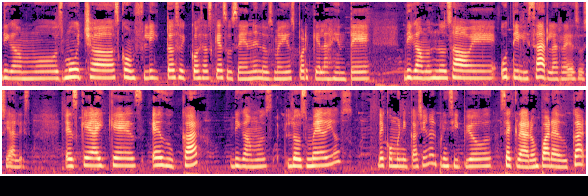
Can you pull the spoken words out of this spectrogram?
digamos, muchos conflictos y cosas que suceden en los medios porque la gente, digamos, no sabe utilizar las redes sociales. Es que hay que educar, digamos, los medios de comunicación al principio se crearon para educar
